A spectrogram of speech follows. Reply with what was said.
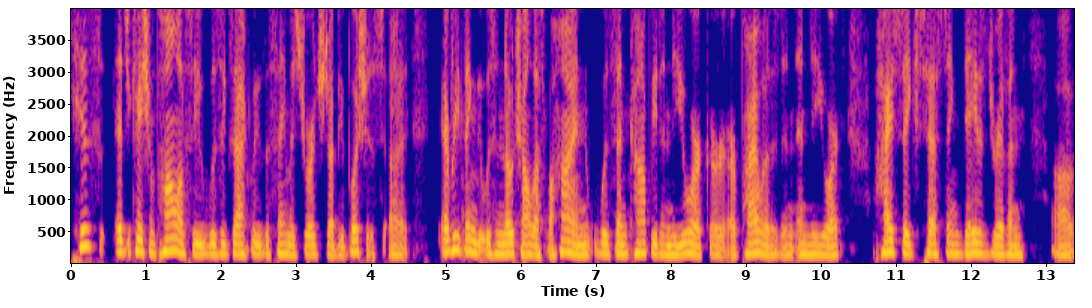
his education policy was exactly the same as George W. Bush's. Uh, everything that was in No Child Left Behind was then copied in New York or, or piloted in, in New York. High stakes testing, data driven. Uh,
